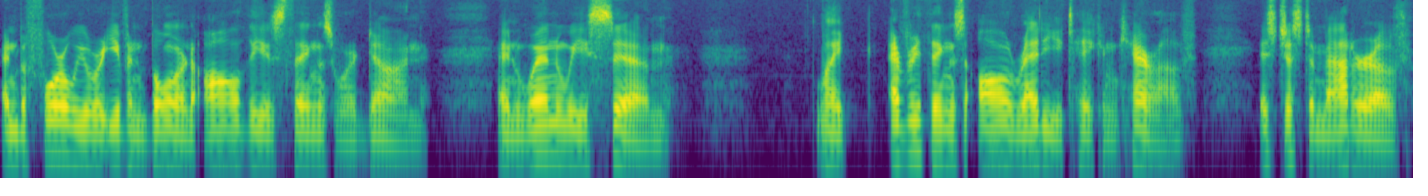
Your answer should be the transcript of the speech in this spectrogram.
And before we were even born, all these things were done. And when we sin, like everything's already taken care of. It's just a matter of,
